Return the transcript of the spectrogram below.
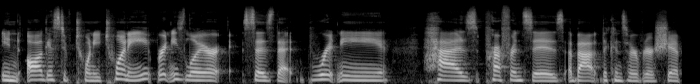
In August of 2020, Britney's lawyer says that Britney has preferences about the conservatorship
